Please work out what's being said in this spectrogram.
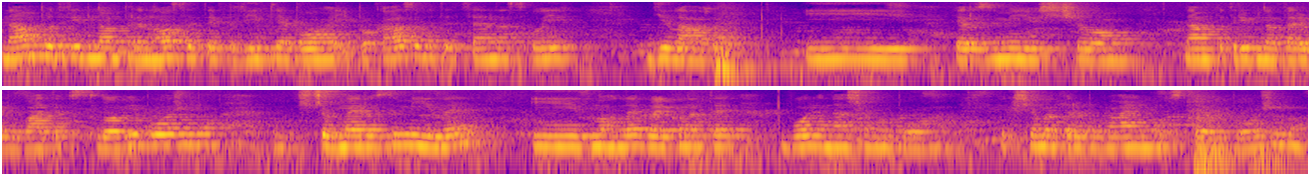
Нам потрібно приносити плід для Бога і показувати це на своїх ділах. І я розумію, що нам потрібно перебувати в Слові Божому, щоб ми розуміли і змогли виконати волю нашого Бога. Якщо ми перебуваємо у Слові Божому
